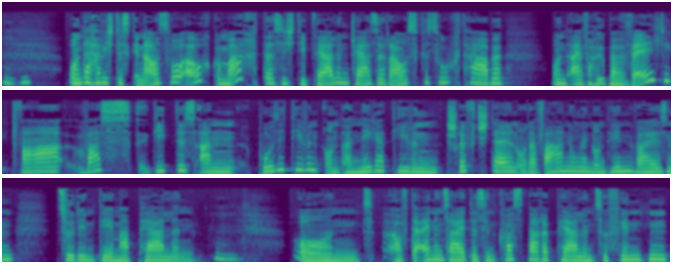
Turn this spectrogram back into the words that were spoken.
Mhm. Und da habe ich das genauso auch gemacht, dass ich die Perlenverse rausgesucht habe und einfach überwältigt war, was gibt es an positiven und an negativen Schriftstellen oder Warnungen und Hinweisen zu dem Thema Perlen. Mhm. Und auf der einen Seite sind kostbare Perlen zu finden,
